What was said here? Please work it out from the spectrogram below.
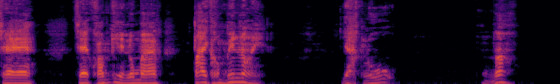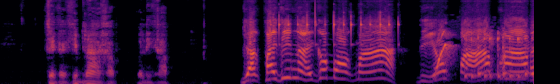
แชร์ แชร์ความคิดเห็นลงมา ใต้คอมเมนต์หน่อย อยากรู้เนาะเจอกันคลิปหน้าครับสวัสดีครับ อยากไปที่ไหนก็บอกมา เดี๋ยวป๋าพาไป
